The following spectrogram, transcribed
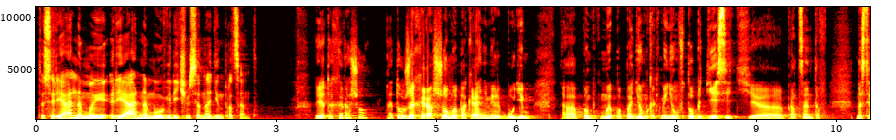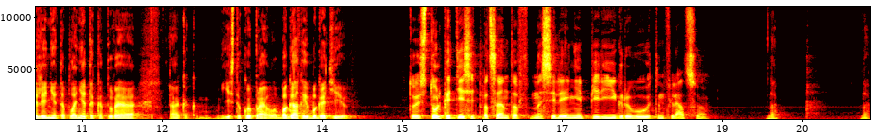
То есть реально мы, реально мы увеличимся на 1%. И это хорошо. Это уже хорошо. Мы, по крайней мере, будем, а, мы попадем как минимум в топ-10% э, населения этой планеты, которая, а, как есть такое правило, богатые богатеют. То есть только 10% населения переигрывают инфляцию? Да. да.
